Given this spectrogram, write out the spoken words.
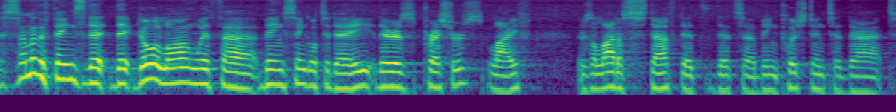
some of the things that, that go along with uh, being single today, there's pressures, life. There's a lot of stuff that, that's uh, being pushed into that,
